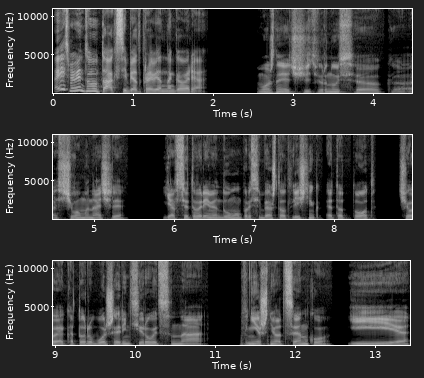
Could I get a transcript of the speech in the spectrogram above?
а есть моменты, ну так себе, откровенно говоря. Можно я чуть-чуть вернусь, э, а, с чего мы начали? Я все это время думал про себя, что отличник — это тот человек, который больше ориентируется на внешнюю оценку, и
